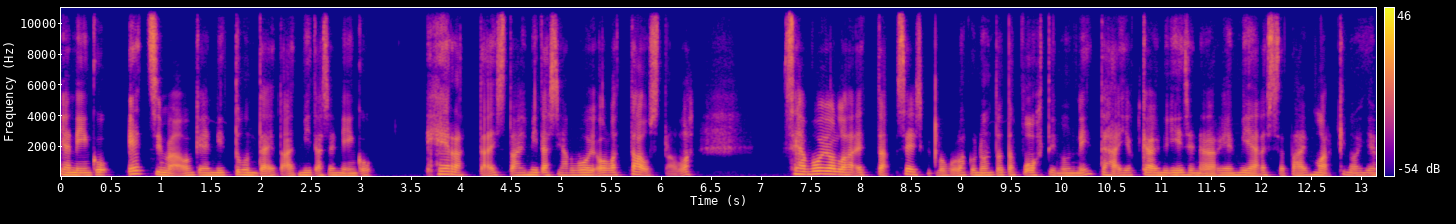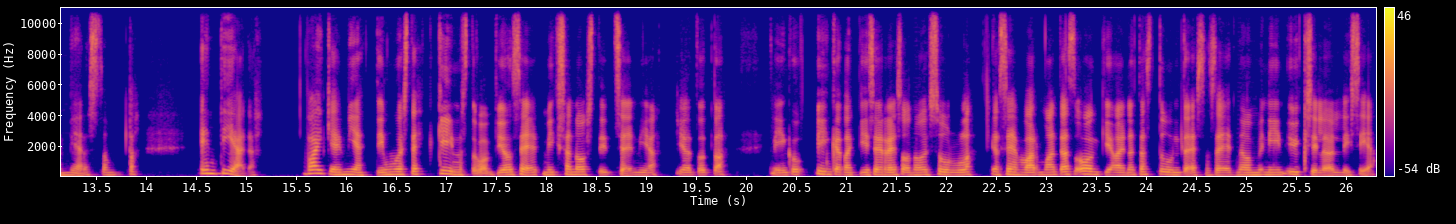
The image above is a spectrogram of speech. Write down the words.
Ja niin kuin etsimään oikein niitä tunteita, että mitä se niin kuin herättäisi tai mitä siellä voi olla taustalla sehän voi olla, että 70-luvulla, kun on tuota pohtinut, niin tähän ei ole käynyt insinöörien mielessä tai markkinoijien mielessä, mutta en tiedä. Vaikea miettiä. Mun ehkä kiinnostavampi on se, että miksi sä nostit sen ja, ja tota, niin kuin, minkä takia se resonoi sulla. Ja se varmaan tässä onkin aina tässä tunteessa se, että ne on niin yksilöllisiä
